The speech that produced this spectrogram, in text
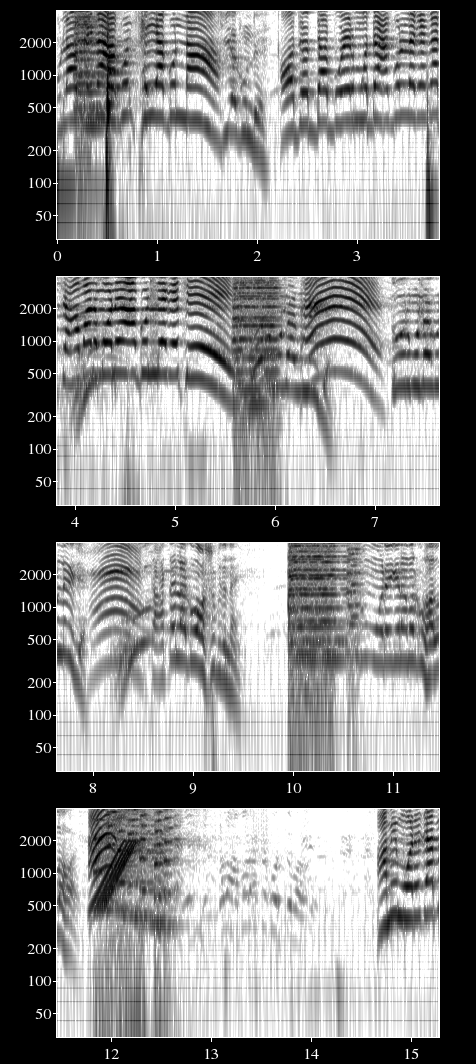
উলাউটা না আগুন সেই আগুন না। কি আগুন রে? অযোধ্যার বইয়ের মধ্যে আগুন লেগে গেছে আমার মনে আগুন লেগেছে। তোর মনে আগুন লেগেছে? হ্যাঁ। তোর মনে আগুন লেগেছে? হ্যাঁ। তাতে লাগবে অসুবিধা নাই। মরে গেলে আমার খুব ভালো হয়। আমি মরে যাব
